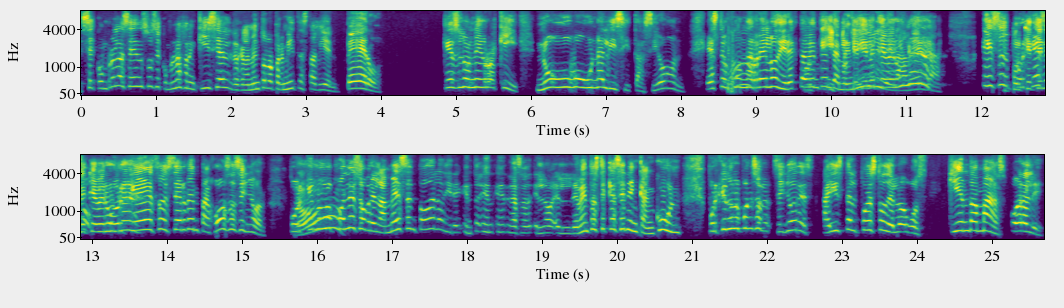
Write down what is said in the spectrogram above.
se compró el ascenso, se compró una franquicia, el reglamento lo permite, está bien, pero ¿qué es lo negro aquí? No hubo una licitación. Este fue un No. arreglo directamente ¿Por qué- y de Mendívil y de la? Vega. Eso, ¿Y por porque qué tiene eso- que haber una? Porque eso es ser ventajoso, señor. ¿Por qué no No. lo pone sobre la mesa en todo la dire- en, en- en las- en lo- el evento este que hacen en Cancún? ¿Por qué no lo pone sobre, señores? Ahí está el puesto de logos. ¿Quién da más? Órale.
